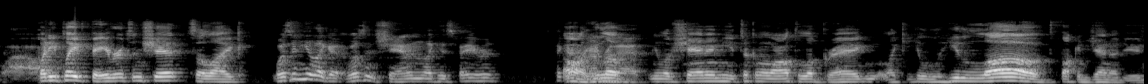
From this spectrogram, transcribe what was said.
Wow. But he played favorites and shit, so like. wasn't he like a wasn't Shannon like his favorite? I think I Oh, he loved that. he loved Shannon. He took him a while to love Greg. Like he he loved fucking Jenna, dude.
